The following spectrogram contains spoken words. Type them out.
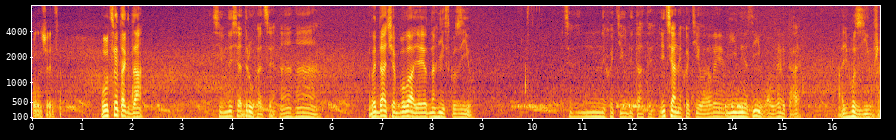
виходить. Оце так да. 72 це. Ага. Видача була, я й одногніздку з'їв. Це не хотів літати. І ця не хотіла, але її не з'їв, а вже літає. А його з'їв вже.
